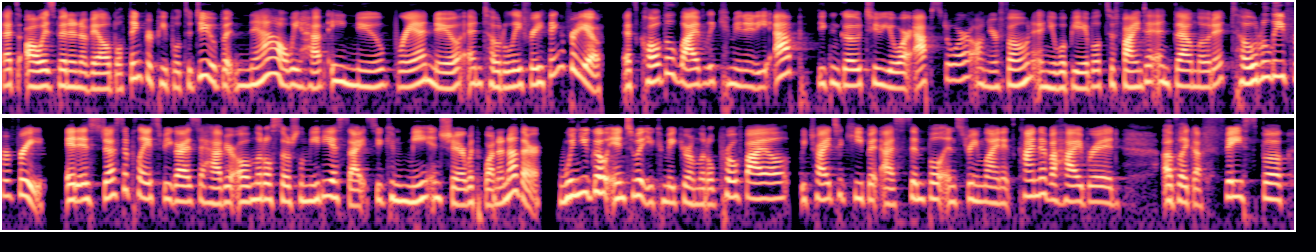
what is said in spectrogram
That's always been an available thing for people to do. But now we have a new, brand new, and totally free thing for you. It's called the Lively Community app. You can go to your app store on your phone and you will be able to find it and download it totally for free. It is just a place for you guys to have your own little social media site so you can meet and share with one another. When you go into it, you can make your own little profile. We tried to keep it as simple and streamlined. It's kind of a hybrid of like a Facebook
